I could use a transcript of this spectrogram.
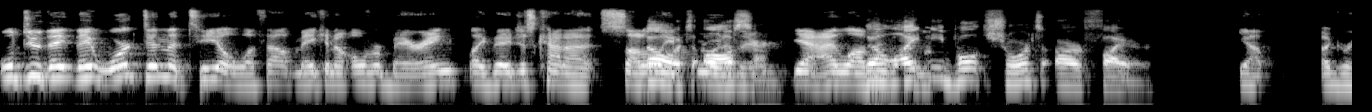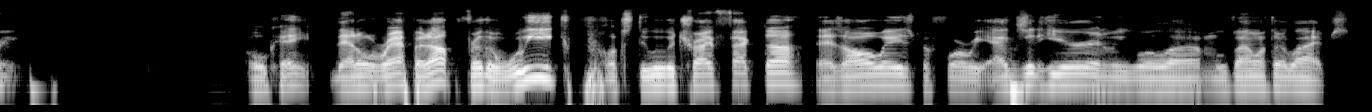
Well, dude, they they worked in the teal without making it overbearing. Like they just kind of subtly. No, it's awesome. Yeah, I love the it. The lightning bolt shorts are fire. Yep, agree. Okay, that'll wrap it up for the week. Let's do a trifecta as always before we exit here, and we will uh, move on with our lives.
